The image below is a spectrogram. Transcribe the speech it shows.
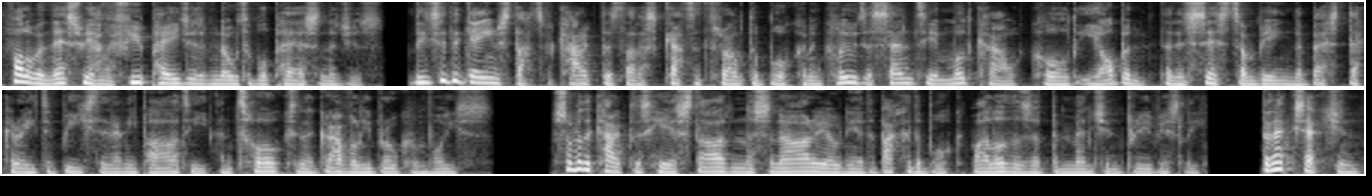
Following this, we have a few pages of notable personages. These are the game stats for characters that are scattered throughout the book and includes a sentient mud cow called Eobin that insists on being the best decorated beast in any party and talks in a gravelly broken voice. Some of the characters here starred in a scenario near the back of the book, while others have been mentioned previously. The next section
